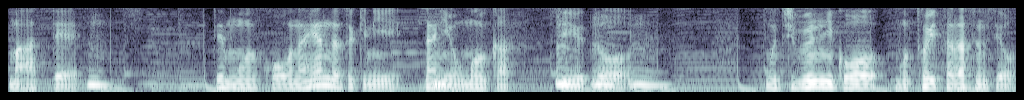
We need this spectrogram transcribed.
まあ、あって、うん、でもこう悩んだ時に何を思うかっていうと、もう自分にこうもう問いただすんですよ。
